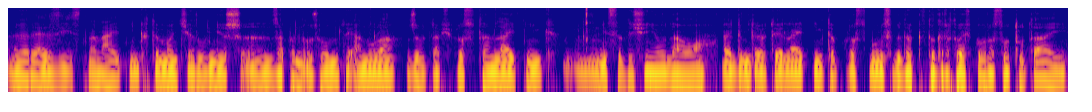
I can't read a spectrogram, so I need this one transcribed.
resist na lightning. W tym momencie również e, zapewne użyłbym tej anula, żeby trafić po prostu ten lightning. Niestety się nie udało. Ale gdybym trafił tutaj lightning, to po prostu mógłbym sobie dokraftować po prostu tutaj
